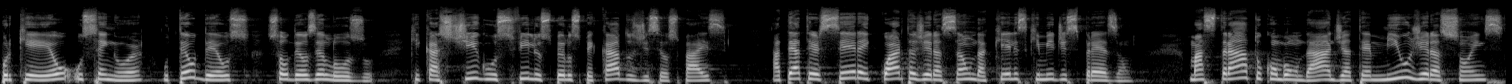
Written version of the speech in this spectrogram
porque eu, o Senhor, o teu Deus, sou Deus zeloso, que castigo os filhos pelos pecados de seus pais, até a terceira e quarta geração daqueles que me desprezam. Mas trato com bondade até mil gerações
